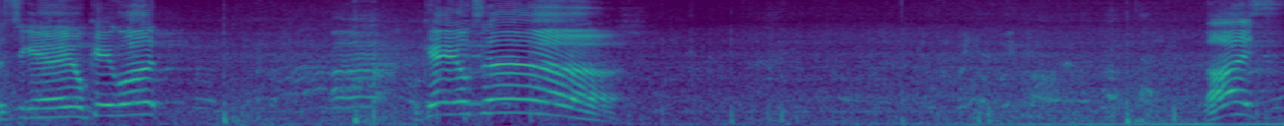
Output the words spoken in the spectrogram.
안 다치게. 오케이 굿. 오케이 역습. 나이스.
